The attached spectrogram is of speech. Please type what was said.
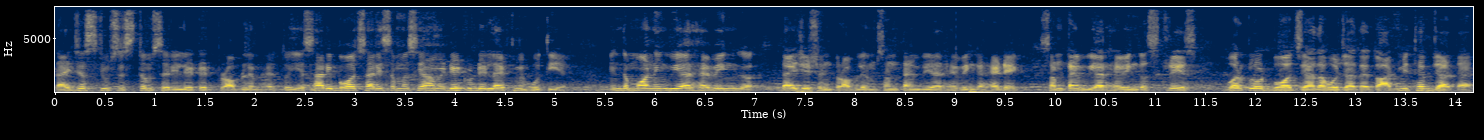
डाइजेस्टिव सिस्टम से रिलेटेड प्रॉब्लम है तो ये सारी बहुत सारी समस्या हमें डे टू डे लाइफ में होती है। In the morning we are having digestion problem sometime we are having a headache sometime we are having a stress workload बहुत ज़्यादा हो जाता है तो आदमी थक जाता है।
